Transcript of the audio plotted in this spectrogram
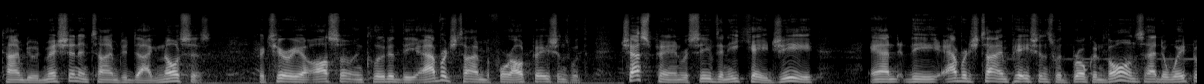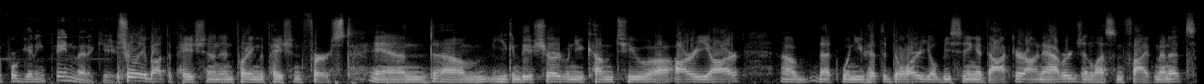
time to admission and time to diagnosis. Criteria also included the average time before outpatients with chest pain received an EKG and the average time patients with broken bones had to wait before getting pain medication. It's really about the patient and putting the patient first. And um, you can be assured when you come to uh, RER uh, that when you hit the door, you'll be seeing a doctor on average in less than five minutes.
